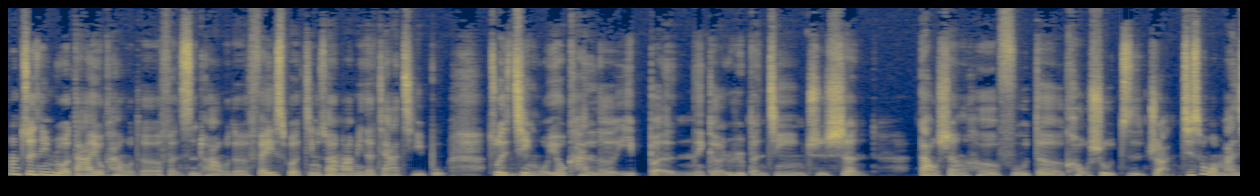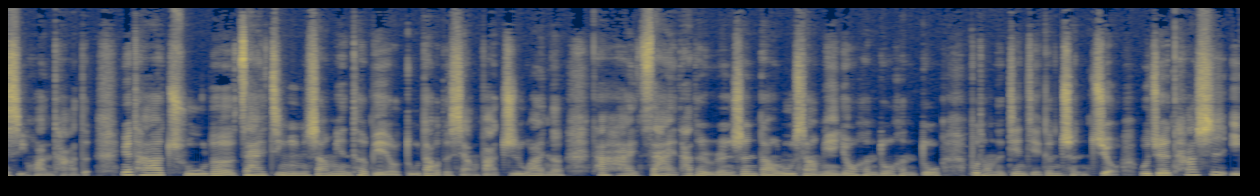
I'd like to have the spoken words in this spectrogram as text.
那么最近，如果大家有看我的粉丝团，我的 Facebook 精算妈咪的家计部，最近我又看了一本那个日本经营之圣。稻盛和夫的口述自传，其实我蛮喜欢他的，因为他除了在经营上面特别有独到的想法之外呢，他还在他的人生道路上面有很多很多不同的见解跟成就。我觉得他是一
